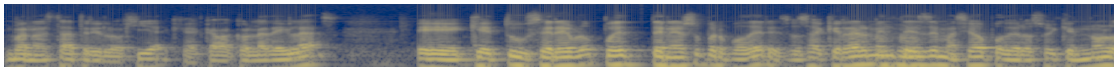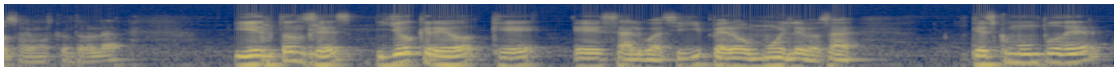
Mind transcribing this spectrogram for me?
bueno, esta trilogía que acaba con la de Glass, eh, que tu cerebro puede tener superpoderes, o sea, que realmente es demasiado poderoso y que no lo sabemos controlar. Y entonces, yo creo que es algo así, pero muy leve, o sea, que es como un poder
